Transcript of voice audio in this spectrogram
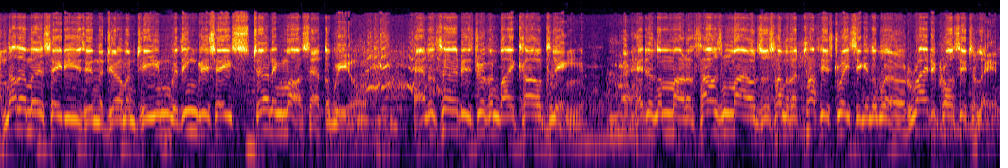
Another Mercedes in the German team with English ace Sterling Moss at the wheel. And a third is driven by Carl Kling. Ahead of them are a thousand miles of some of the toughest racing in the world right across Italy.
